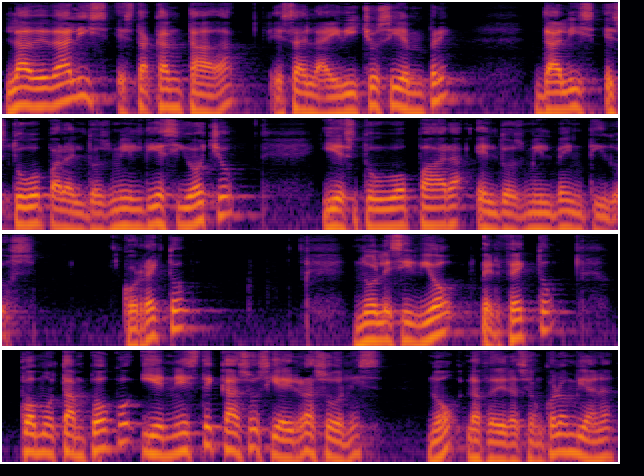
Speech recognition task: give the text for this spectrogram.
La de Dalis está cantada, esa la he dicho siempre. Dalis estuvo para el 2018 y estuvo para el 2022. ¿Correcto? No le sirvió, perfecto. Como tampoco, y en este caso si hay razones, ¿no? La Federación Colombiana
